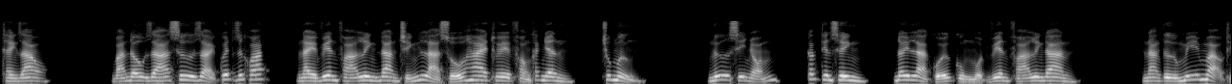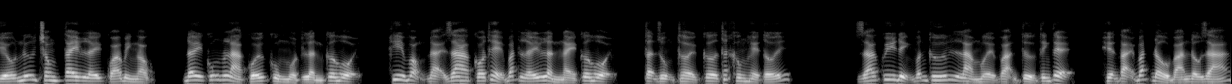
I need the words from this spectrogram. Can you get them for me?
Thành giao. Bán đấu giá sư giải quyết dứt khoát, này viên phá linh đan chính là số 2 thuê phòng khách nhân, chúc mừng. Nữ sĩ nhóm, các tiên sinh, đây là cuối cùng một viên phá linh đan. Nàng từ Mỹ mạo thiếu nữ trong tay lấy quá bình ngọc, đây cũng là cuối cùng một lần cơ hội, hy vọng đại gia có thể bắt lấy lần này cơ hội, tận dụng thời cơ thất không hề tới. Giá quy định vẫn cứ là 10 vạn tử tinh tệ, hiện tại bắt đầu bán đấu giá.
